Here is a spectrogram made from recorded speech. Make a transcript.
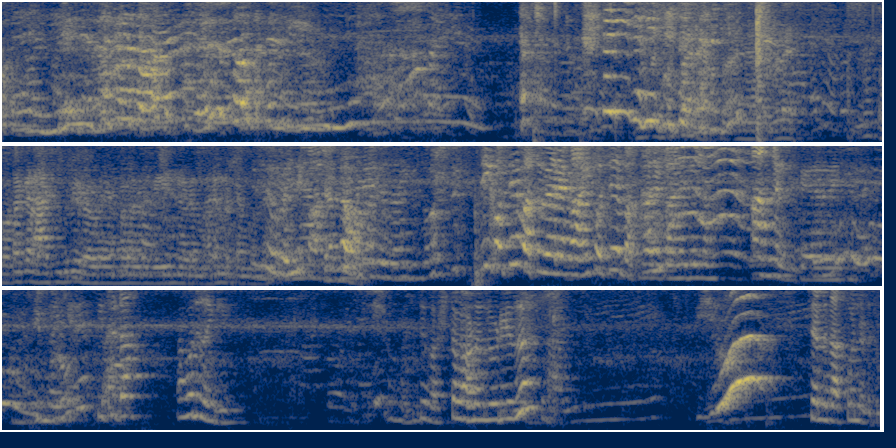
തോട്ടക്കട ഈ കൊച്ചിന് പത്ത് പേരെ കാണി കൊച്ചിനെ പത്ത് പേരെ കാണിക്കുന്നു അങ്ങോട്ട് നോക്കി വലിയ കഷ്ടമാണല്ലോ ഇത് ചെല്ലു തക്കുവിന്റെ അടുത്ത്.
